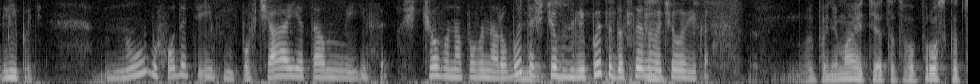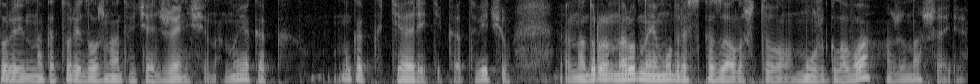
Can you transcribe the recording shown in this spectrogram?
ліпить. Ну, виходить і повчає там, і все. Що вона повинна робити, Ні. щоб зліпити достойного чоловіка? Вы понимаете, этот вопрос, который, на который должна отвечать женщина. Ну, я как, ну, как теоретик отвечу. Народная мудрость сказала, что муж глава, а жена шея.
